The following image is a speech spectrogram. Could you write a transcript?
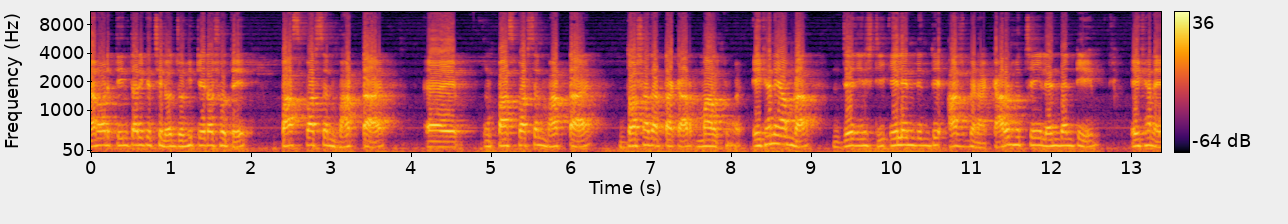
জানুয়ারি তিন তারিখে ছিল জহি টেরাস হতে পাঁচ পার্সেন্ট ভাট্টায় পাঁচ পার্সেন্ট ভাট্টায় দশ হাজার টাকার মাল ক্রয়। এখানে আমরা যে জিনিসটি এই লেনদেনটি আসবে না। কারণ হচ্ছে এই লেনদেনটি এখানে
